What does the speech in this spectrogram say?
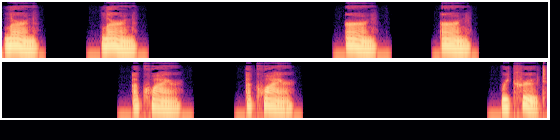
Learn, learn. Earn, earn. Acquire, acquire. Recruit,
